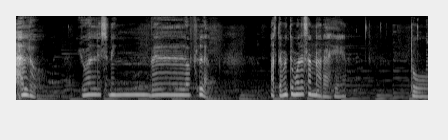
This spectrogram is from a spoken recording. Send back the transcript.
Hello you are listening well of luck आता मी तुम्हाला सांगणार आहे तो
